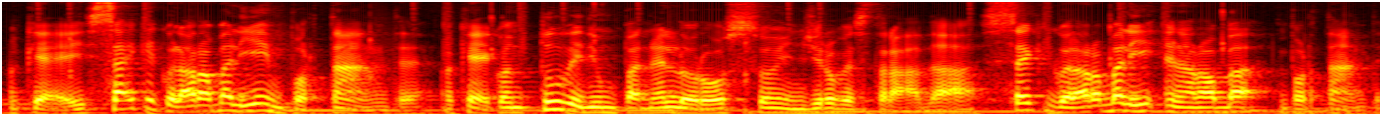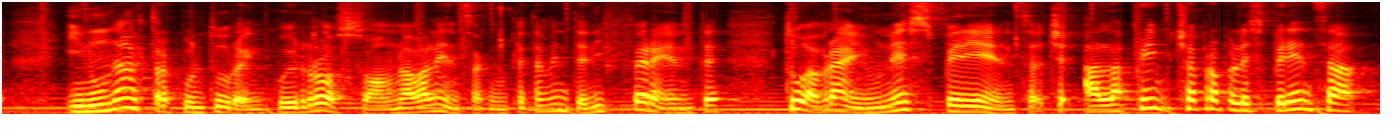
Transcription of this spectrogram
ok? Sai che quella roba lì è importante, ok? Quando tu vedi un pannello rosso in giro per strada, sai che quella roba lì è una roba importante. In un'altra cultura in cui il rosso ha una valenza completamente differente, tu avrai un'esperienza, cioè, prim- cioè proprio l'esperienza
